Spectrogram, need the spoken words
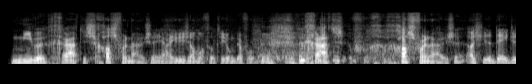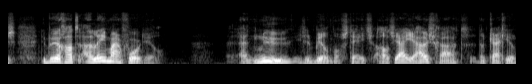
nieuwe gratis gasfornuizen. Ja, jullie zijn allemaal veel te jong daarvoor. Maar gratis gasfornuizen, als je dat deed. Dus de burger had alleen maar een voordeel. En nu is het beeld nog steeds, als jij je huis gaat, dan krijg je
